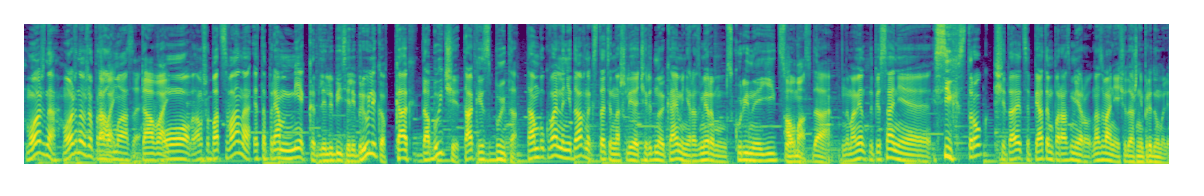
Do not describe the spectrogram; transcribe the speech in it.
можно? Можно уже про Давай, алмазы? давай. О, потому что Ботсвана — это прям мекка для любителей брюликов, как добычи, так и сбыта. Там буквально недавно, кстати, нашли очередной камень размером с куриное яйцо. Алмаз. Да. На момент написания сих строк считается пятым по размеру. Название еще даже не придумали.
